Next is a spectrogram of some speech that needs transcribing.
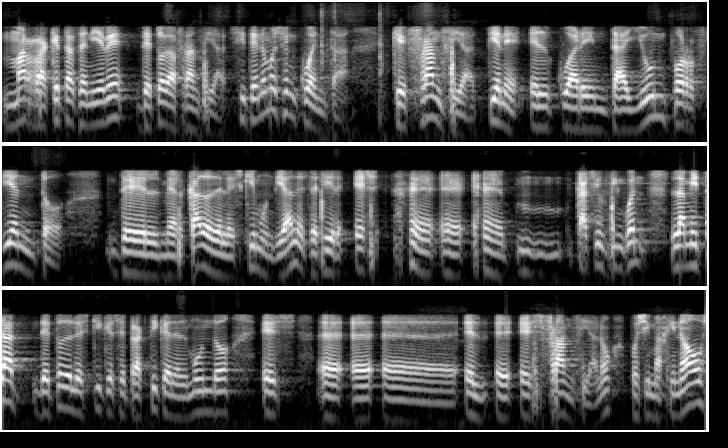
más raquetas de nieve de toda Francia. Si tenemos en cuenta que Francia tiene el 41% del mercado del esquí mundial, es decir, es eh, eh, mm, casi un 50, la mitad de todo el esquí que se practica en el mundo es eh, es Francia, ¿no? Pues imaginaos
